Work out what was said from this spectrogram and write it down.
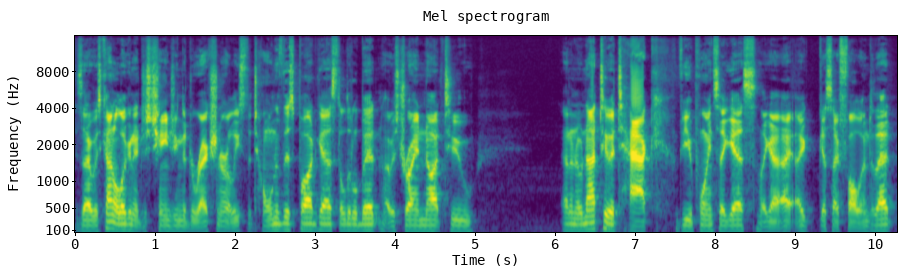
Is that I was kind of looking at just changing the direction or at least the tone of this podcast a little bit. I was trying not to. I don't know, not to attack viewpoints. I guess like I, I guess I fall into that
